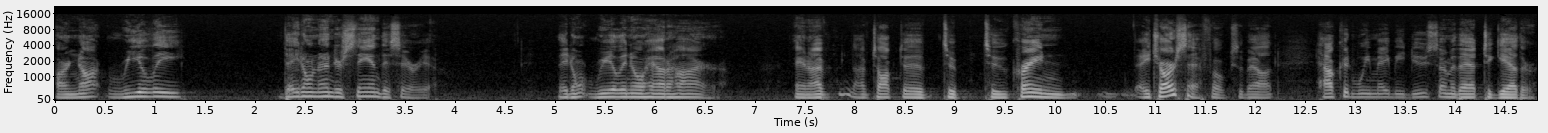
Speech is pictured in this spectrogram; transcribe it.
are not really they don't understand this area. They don't really know how to hire. And I've, I've talked to, to, to Crane HR staff folks about how could we maybe do some of that together.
